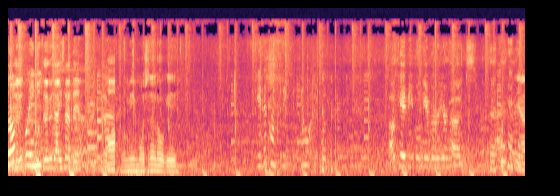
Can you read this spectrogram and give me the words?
ਚਲੋ ਕੋਈ ਨਹੀਂ ਉੱਥੇ ਤੱਕ ਜਾ ਹੀ ਸਕਦੇ ਆ ਹਾਂ ਮੰਮੀ ਇਮੋਸ਼ਨਲ ਹੋ ਗਏ ਇਹਦਾ ਕਾਊਂਟਰ ਕਿਉਂ Okay, people, give her your hugs. ਯਾ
